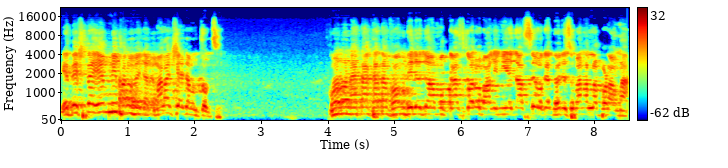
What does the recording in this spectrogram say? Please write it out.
এ দেশটা এমনি ভালো হয়ে যাবে, মালয়েশিয়া যেমন চলছে। কোন নেতা খেতা ফোন দিলে যে অমুক কাজ করো, বালি নিয়ে যাচ্ছে, ওকে ধরে সুবান আল্লাহ পড়াও না।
